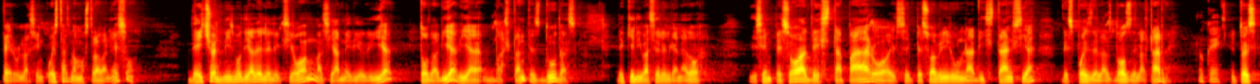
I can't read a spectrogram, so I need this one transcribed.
pero las encuestas no mostraban eso. De hecho, el mismo día de la elección, hacia mediodía, todavía había bastantes dudas de quién iba a ser el ganador. Se empezó a destapar o se empezó a abrir una distancia después de las dos de la tarde. Okay. Entonces,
